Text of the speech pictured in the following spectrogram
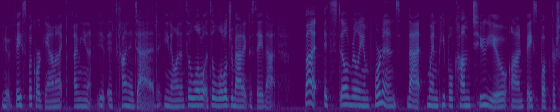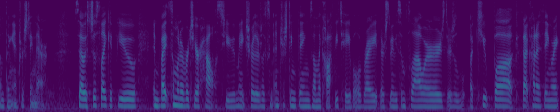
you know, Facebook organic. I mean, it, it's kind of dead, you know, and it's a little it's a little dramatic to say that, but it's still really important that when people come to you on Facebook, there's something interesting there. So it's just like if you invite someone over to your house, you make sure there's like some interesting things on the coffee table, right? There's maybe some flowers, there's a, a, cute book, that kind of thing, right?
